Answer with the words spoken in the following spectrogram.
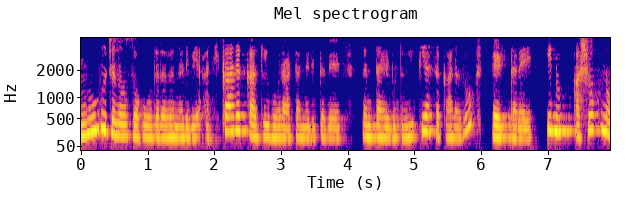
ನೂರು ಜನ ಸಹೋದರರ ನಡುವೆ ಅಧಿಕಾರಕ್ಕಾಗಿ ಹೋರಾಟ ನಡೀತದೆ ಅಂತ ಹೇಳ್ಬಿಟ್ಟು ಇತಿಹಾಸಕಾರರು ಹೇಳ್ತಾರೆ. ಇನ್ನು ಅಶೋಕನು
